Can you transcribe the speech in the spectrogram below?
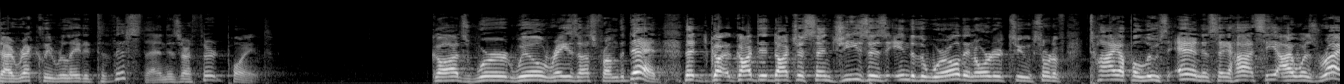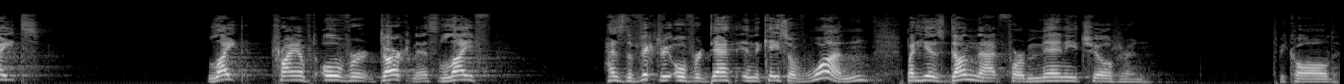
Directly related to this then is our third point. God's word will raise us from the dead. That God did not just send Jesus into the world in order to sort of tie up a loose end and say, ha, see, I was right. Light triumphed over darkness. Life has the victory over death in the case of one, but he has done that for many children to be called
